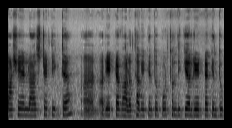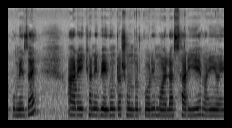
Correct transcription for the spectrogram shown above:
মাসের লাস্টের দিকটা রেটটা ভালো থাকে কিন্তু প্রথম দিকে রেটটা কিন্তু কমে যায়। আর এইখানে বেগুনটা সুন্দর করে ময়লা ছাড়িয়ে মানে ওই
